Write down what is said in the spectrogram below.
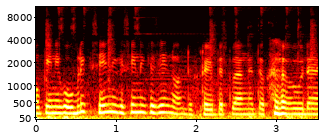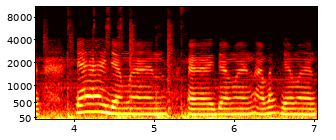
opini publik sini ke sini ke sini. Waduh ribet banget tuh kalau udah ya zaman eh, zaman apa zaman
